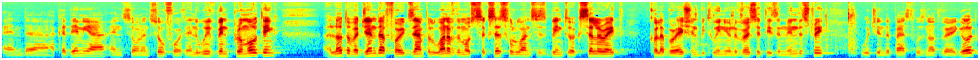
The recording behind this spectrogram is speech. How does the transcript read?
and uh, academia, and so on and so forth. And we've been promoting a lot of agenda. For example, one of the most successful ones has been to accelerate collaboration between universities and industry, which in the past was not very good.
